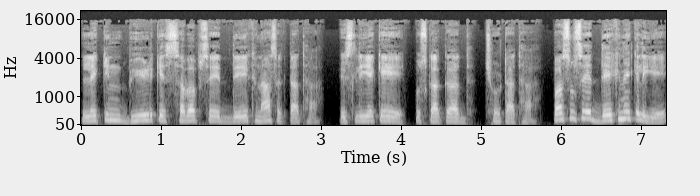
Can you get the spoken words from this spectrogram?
لیکن بھیڑ کے سبب سے دیکھ نہ سکتا تھا، اس لیے کہ اس کا قد چھوٹا تھا۔ بس اسے دیکھنے کے لیے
